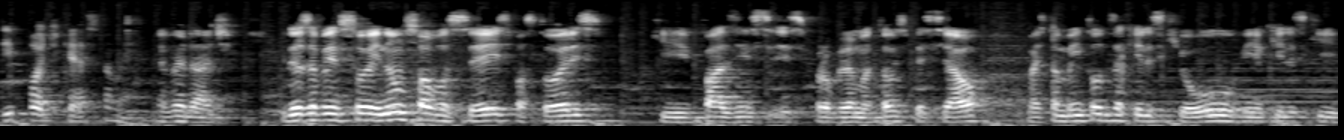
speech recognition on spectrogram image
de podcast também. É verdade. Que Deus abençoe não só vocês, pastores, que fazem esse, esse programa tão especial, mas também todos aqueles que ouvem, aqueles que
